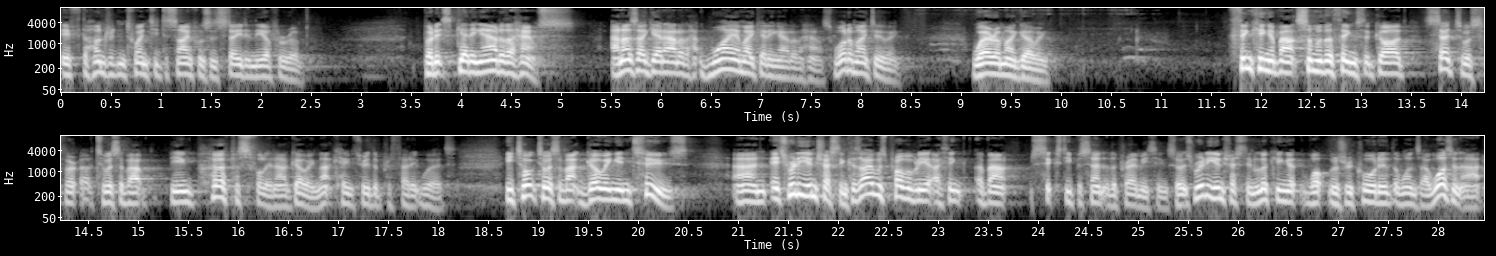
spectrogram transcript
if the 120 disciples had stayed in the upper room. But it's getting out of the house. And as I get out of the house, why am I getting out of the house? What am I doing? Where am I going? Thinking about some of the things that God said to us, for, uh, to us about being purposeful in our going. That came through the prophetic words. He talked to us about going in twos. And it's really interesting because I was probably, I think, about 60% of the prayer meeting. So it's really interesting looking at what was recorded, the ones I wasn't at,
